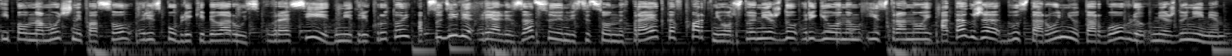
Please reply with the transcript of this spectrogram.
и полномочный посол Республики Беларусь в России Дмитрий Крутой обсудили реализацию инвестиционных проектов, партнерство между регионом и страной, а также двустороннюю торговлю между ними.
